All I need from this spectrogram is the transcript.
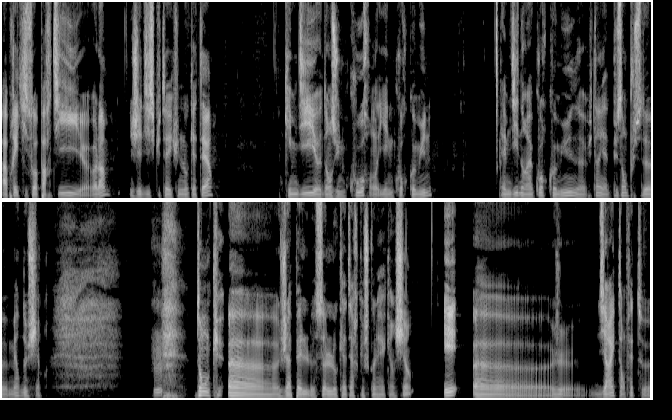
après qu'il soit parti, euh, voilà, j'ai discuté avec une locataire qui me dit dans une cour, il y a une cour commune. Elle me dit dans la cour commune, putain, il y a de plus en plus de merde de chiens. Mm. Donc, euh, j'appelle le seul locataire que je connais avec un chien et euh, je, direct, en fait, euh,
